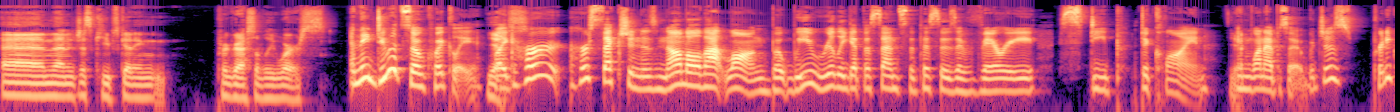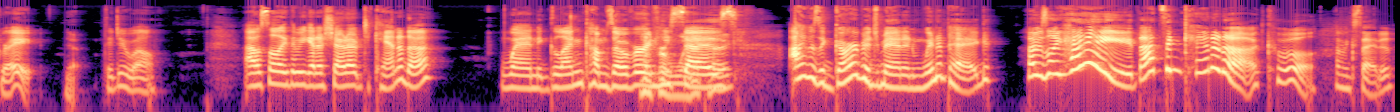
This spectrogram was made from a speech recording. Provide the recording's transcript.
and then it just keeps getting progressively worse. and they do it so quickly. Yes. Like her her section is not all that long, but we really get the sense that this is a very steep decline Yeah. in one episode, which is pretty great. Yeah. They do well. I also like that we get a shout out to Canada when Glenn comes over and he From says, I was a garbage man in Winnipeg. I was like, hey, that's in Canada. Cool. I'm excited.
